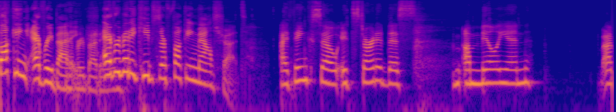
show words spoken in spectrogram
Fucking everybody. Everybody. Everybody keeps their fucking mouth shut. I think so. It started this a million. I,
